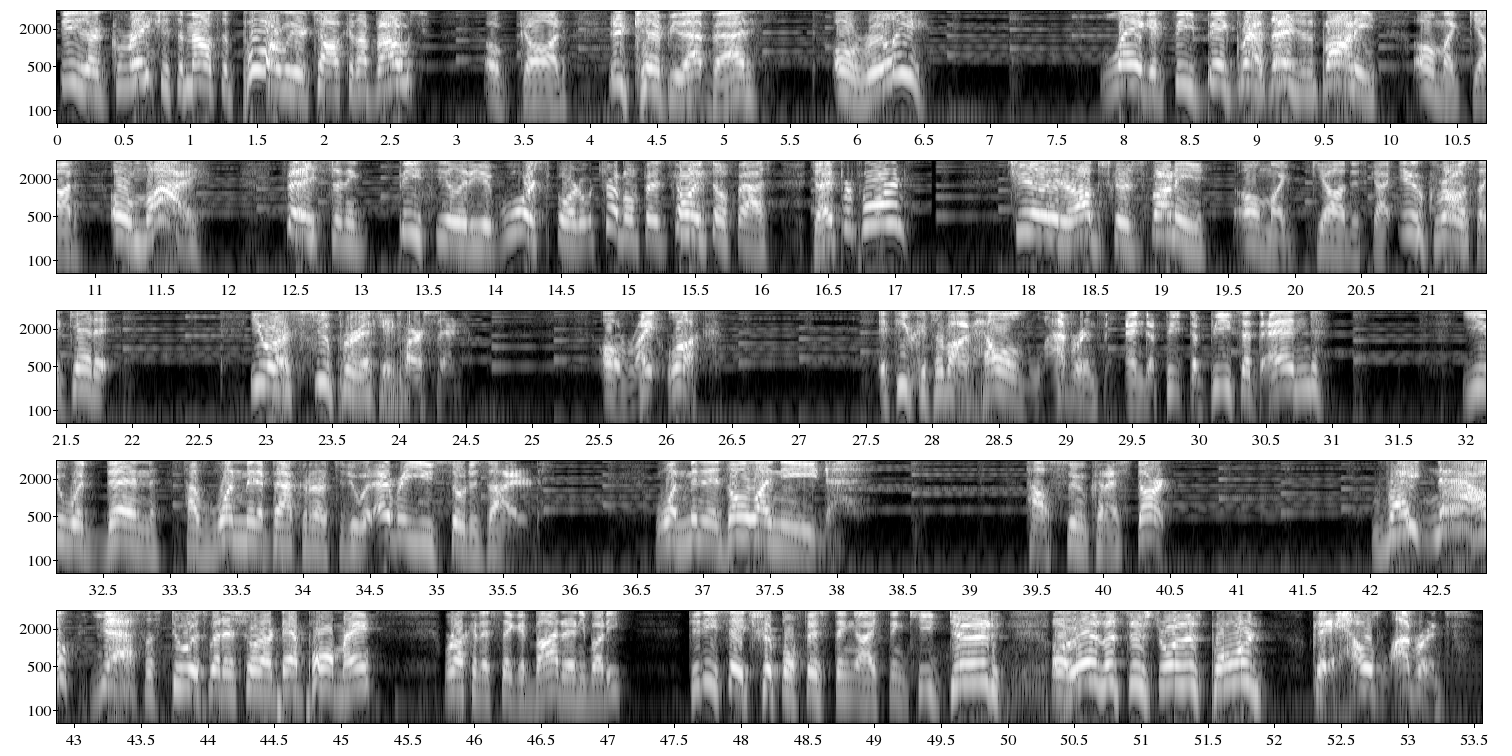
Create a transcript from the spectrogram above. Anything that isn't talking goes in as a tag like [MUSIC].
These are gracious amounts of porn we are talking about! Oh god, it can't be that bad. Oh really? Leg and feet, big breast, engine, body! Oh my god. Oh my! Face sending bestiality, war sport, triple fish going so fast. Diaper porn? Cheerleader upskirts funny! Oh my god, this guy. Ew, gross, I get it. You are a super icky person. Alright, look. If you could survive Hell's Labyrinth and defeat the beast at the end, you would then have one minute back on Earth to do whatever you so desired. One minute is all I need. How soon can I start? Right now? Yes, let's do this. Better short our damn paw, man. We're not gonna say goodbye to anybody. Did he say triple fisting? I think he did. Alright, let's destroy this porn. Okay, Hell's Labyrinth.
